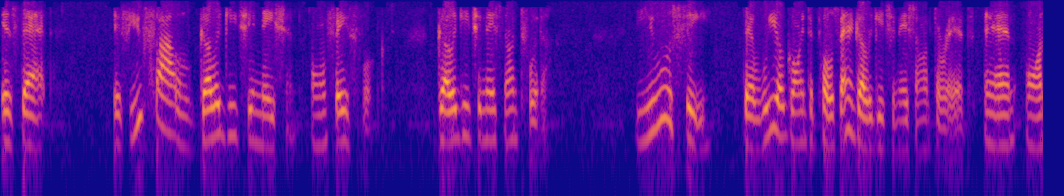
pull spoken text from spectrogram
is that if you follow Gullah Geechee Nation on Facebook, Gullah Geechee Nation on Twitter, you will see that we are going to post, and Gullah Geechee Nation on Threads and on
